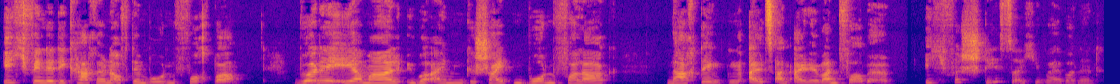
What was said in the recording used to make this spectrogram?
ich finde die Kacheln auf dem Boden furchtbar. Würde eher mal über einen gescheiten Bodenverlag nachdenken als an eine Wandfarbe. Ich verstehe solche Weiber nicht.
